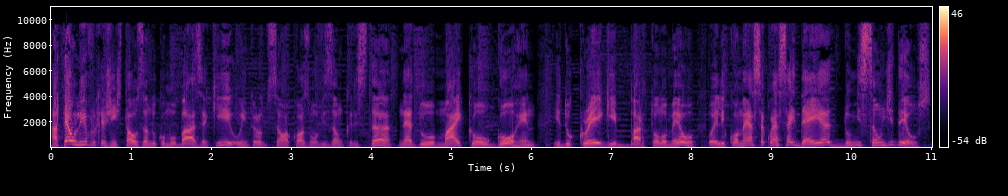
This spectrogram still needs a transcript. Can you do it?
Até o livro que a gente tá usando como base aqui, o Introdução à Cosmovisão Cristã, né, do Michael Gohen e do Craig Bartolomeu, ele começa com essa ideia do missão de Deus.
